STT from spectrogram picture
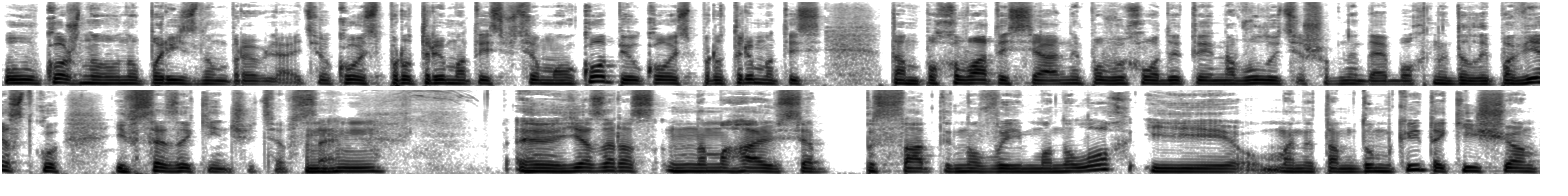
У кожного воно по-різному проявляється. У когось протриматись в цьому окопі, у когось протриматись, там поховатися, не повиходити на вулицю, щоб, не дай Бог, не дали повістку, і все закінчиться. все. Mm-hmm. Я зараз намагаюся писати новий монолог, і у мене там думки такі, що.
